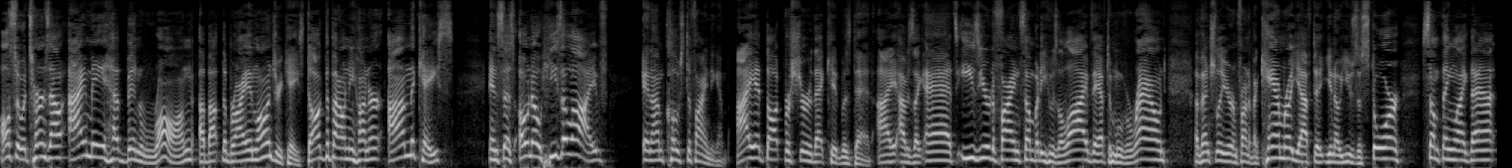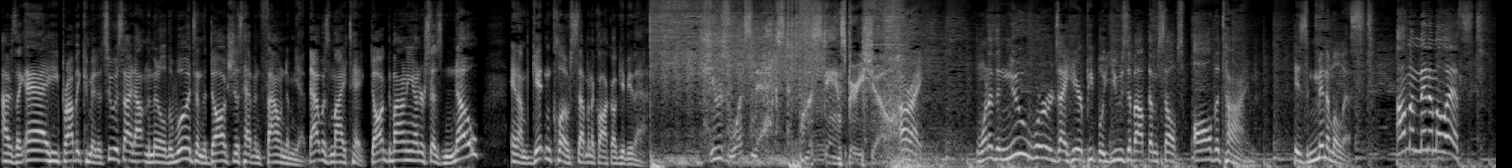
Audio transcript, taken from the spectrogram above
Also, it turns out I may have been wrong about the Brian Laundrie case. Dog the Bounty Hunter on the case and says, oh no, he's alive and I'm close to finding him. I had thought for sure that kid was dead. I, I was like, eh, it's easier to find somebody who's alive. They have to move around. Eventually you're in front of a camera. You have to, you know, use a store, something like that. I was like, eh, he probably committed suicide out in the middle of the woods and the dogs just haven't found him yet. That was my take. Dog the Bounty Hunter says no, and I'm getting close. Seven o'clock. I'll give you that. Here's what's next on the Stansbury Show. All right. One of the new words I hear people use about themselves all the time is minimalist. I'm a minimalist.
